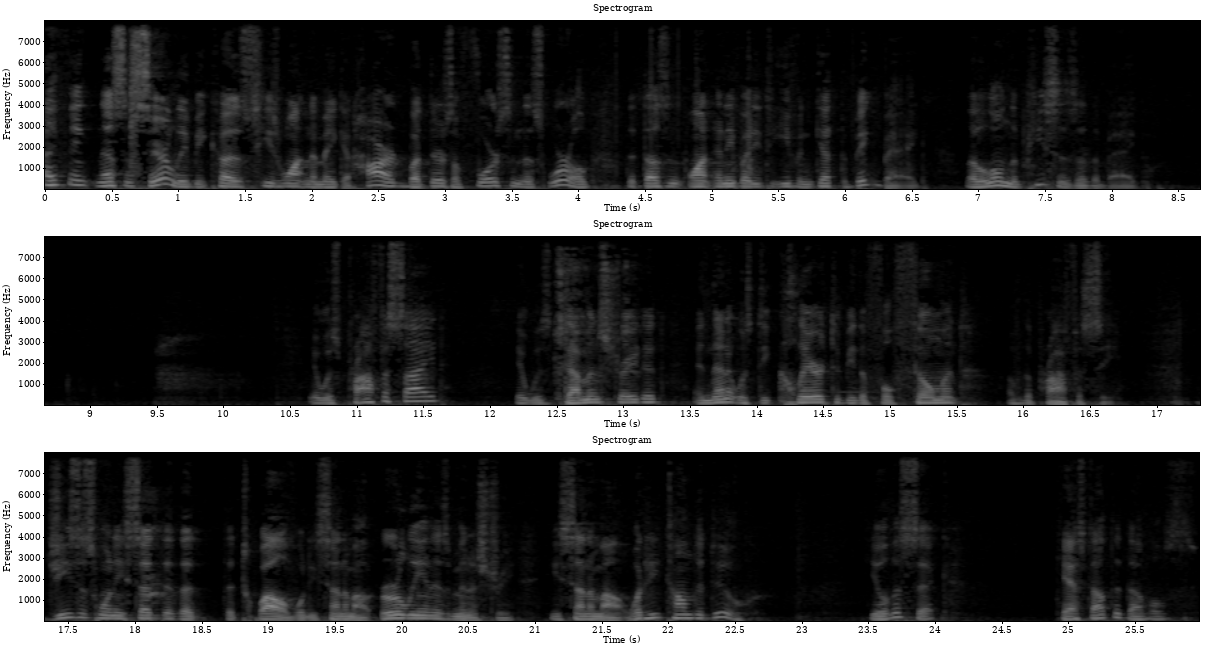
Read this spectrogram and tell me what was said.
I think, necessarily because he's wanting to make it hard, but there's a force in this world that doesn't want anybody to even get the big bag, let alone the pieces of the bag. It was prophesied, it was demonstrated, and then it was declared to be the fulfillment of the prophecy. Jesus, when he said to the, the 12, when he sent them out early in his ministry, he sent them out. What did he tell them to do? Heal the sick, cast out the devils,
